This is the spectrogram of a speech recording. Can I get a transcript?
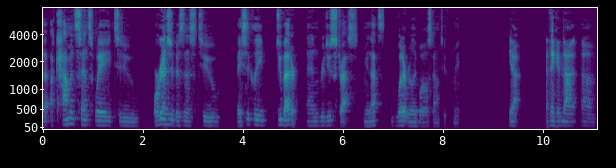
a common sense way to organize your business to basically do better and reduce stress. I mean, that's what it really boils down to for me. Yeah, I think in that um,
